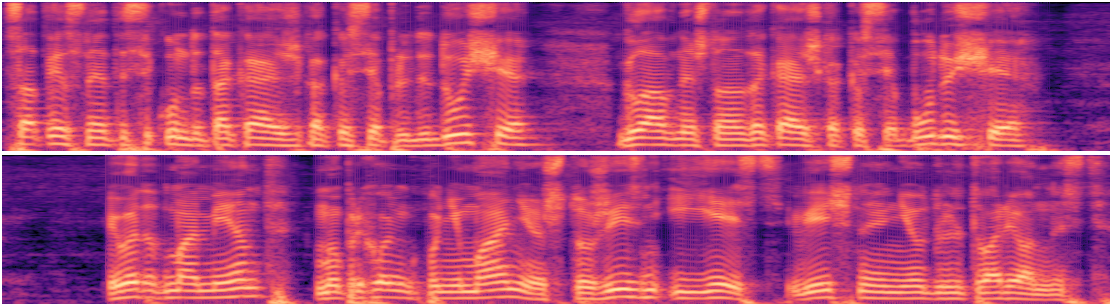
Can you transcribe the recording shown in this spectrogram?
Соответственно, эта секунда такая же, как и все предыдущие. Главное, что она такая же, как и все будущие. И в этот момент мы приходим к пониманию, что жизнь и есть вечная неудовлетворенность.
